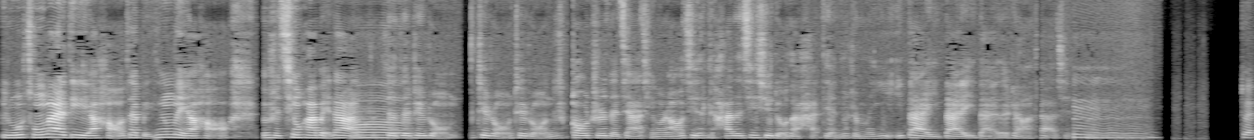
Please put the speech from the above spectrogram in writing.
比如从外地也好，在北京的也好，就是清华北大的的这种这种这种高知的家庭，然后继孩子继续留在海淀，就这么一一代一代一代的这样下去。嗯嗯嗯。对，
